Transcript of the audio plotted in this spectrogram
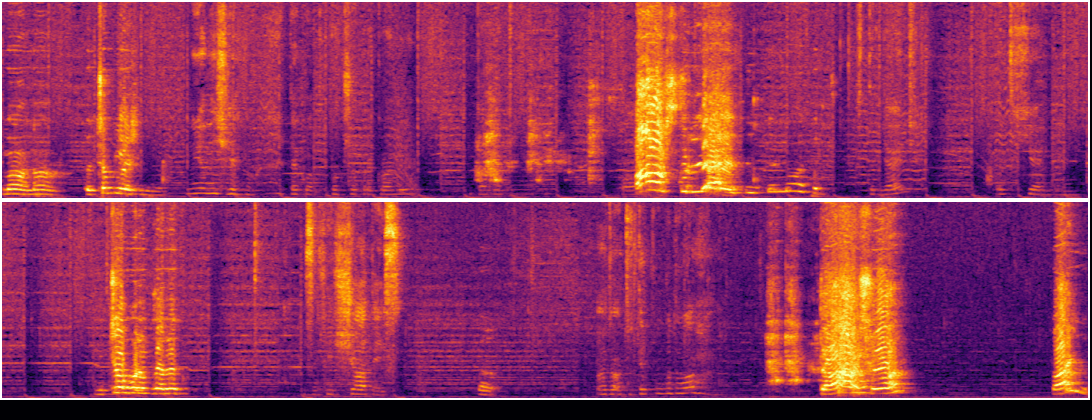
На, на. Та чо б'єш мене? Ну я не чекаю. Так от, поки що прикрой мене. Так от. А, стріляють, ти нахер. Стріляють? От хер, блін. Нічого будемо зараз. Захищатись. Так. А, то- а то ти побудував? Та, що? Файно?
